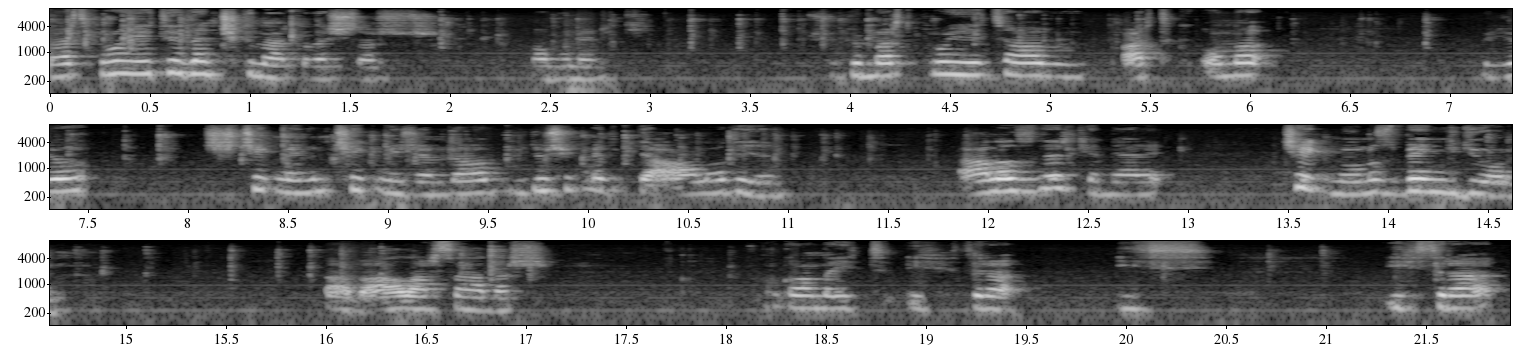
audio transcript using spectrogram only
Mert Pro YT'den çıkın arkadaşlar. Abonelik. Çünkü Mert Pro YT abi artık ona video çekmedim çekmeyeceğim. Daha video çekmedik de ağladı ya. Ağladı derken yani çekmiyorsunuz ben gidiyorum. Abi ağlarsa ağlar. Furkan'da it, iftira is, iftira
